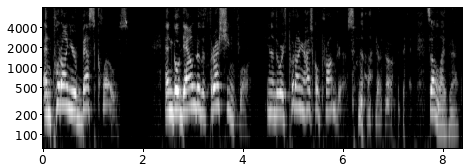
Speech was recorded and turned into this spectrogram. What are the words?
and put on your best clothes, and go down to the threshing floor. In other words, put on your high school prom dress. no, I don't know. Something like that.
